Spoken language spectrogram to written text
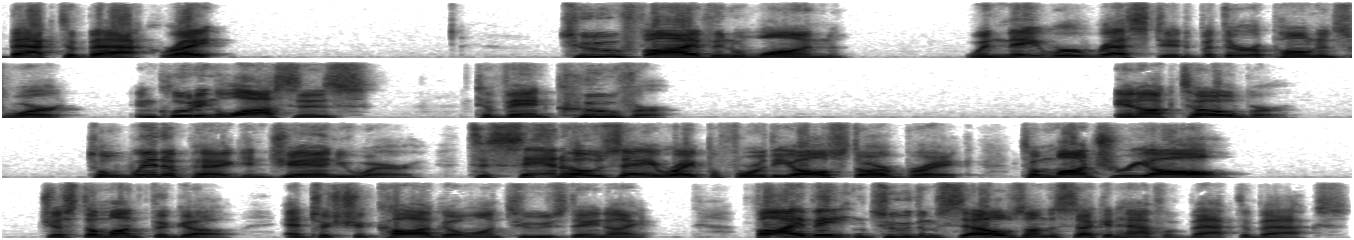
back to back, right? Two, five, and one when they were rested, but their opponents weren't including losses to Vancouver in October, to Winnipeg in January, to San Jose right before the All Star break, to Montreal just a month ago, and to Chicago on Tuesday night. Five, eight, and two themselves on the second half of back to backs.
